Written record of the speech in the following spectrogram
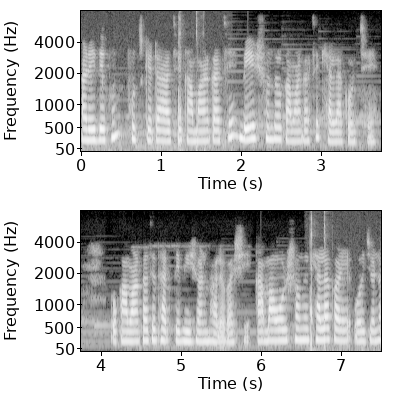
আর এই দেখুন, ফুচকেটা আছে কামার কাছে, বেশ সুন্দর কামার কাছে খেলা করছে। ও কামার কাছে থাকতে ভীষণ ভালোবাসে। কামা ওর সঙ্গে খেলা করে ওই জন্য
